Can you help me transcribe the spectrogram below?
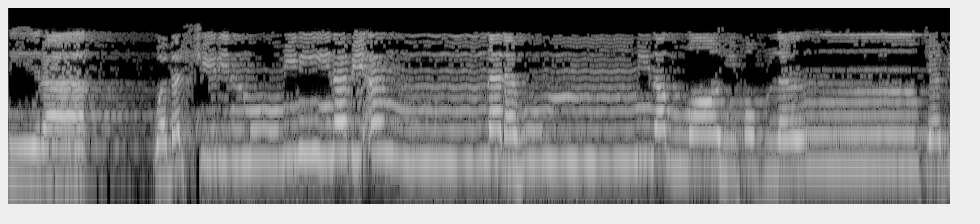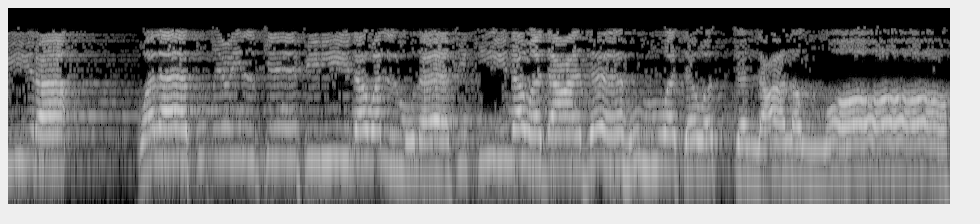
منيرا وبشر المؤمنين بأن لهم من الله فضلا كبيرا. ولا تطع الكافرين والمنافقين ودع ذاهم وتوكل على الله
